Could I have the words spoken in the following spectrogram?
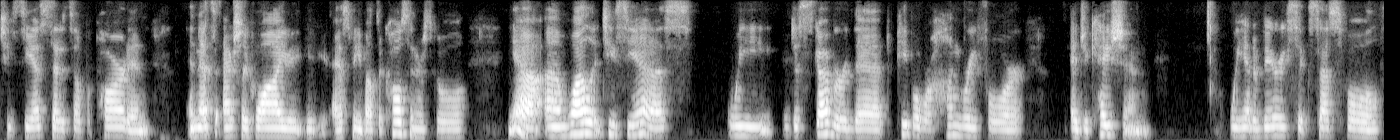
TCS set itself apart. And, and that's actually why you asked me about the call center school. Yeah, um, while at TCS, we discovered that people were hungry for education. We had a very successful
